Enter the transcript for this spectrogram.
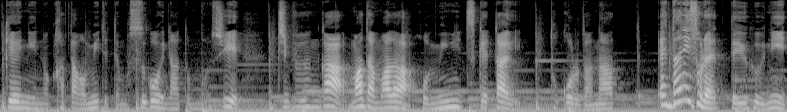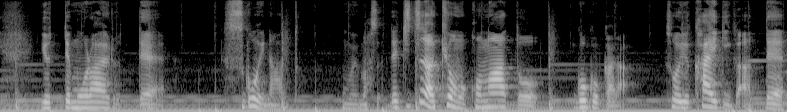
芸人の方を見ててもすごいなと思うし自分がまだまだこう身につけたいところだなってえ何それっていう風に言ってもらえるってすごいなと思いますで実は今日もこの後午後からそういう会議があって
